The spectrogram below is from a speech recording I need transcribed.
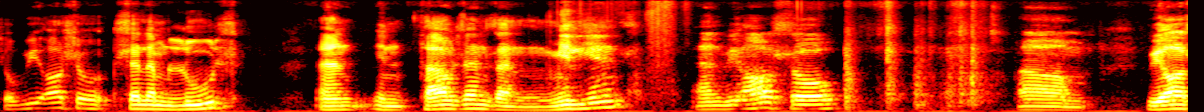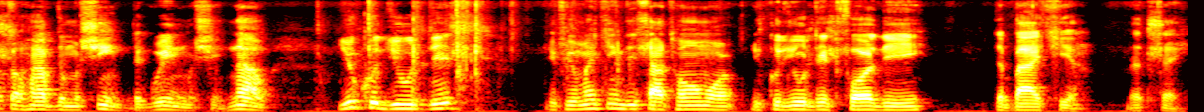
So we also sell them loose and in thousands and millions. And we also um, we also have the machine the green machine. Now you could use this if you're making this at home or you could use this for the the back here let's say.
